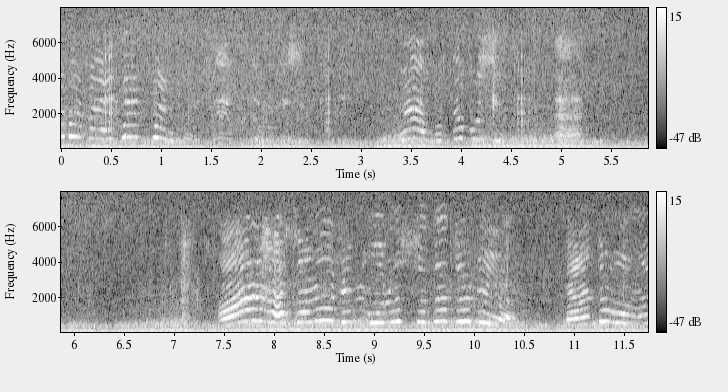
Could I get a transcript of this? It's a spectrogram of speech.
arabaya getirmiş. Ha burada bu şimdi. Ee, Aa Hasan abinin urusu da duruyor. Ben de onun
